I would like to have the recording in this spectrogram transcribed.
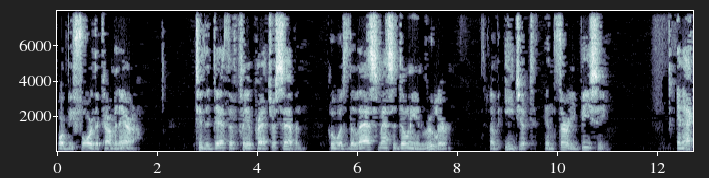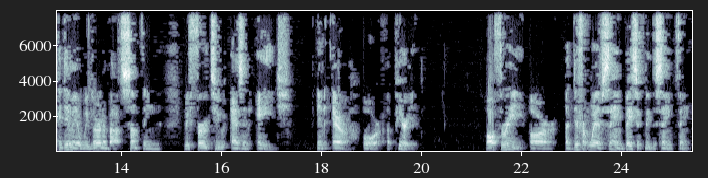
or before the Common Era, to the death of Cleopatra VII, who was the last Macedonian ruler of Egypt in 30 BC. In academia, we learn about something referred to as an age an era or a period. All three are a different way of saying basically the same thing.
